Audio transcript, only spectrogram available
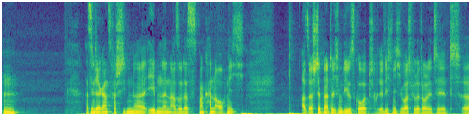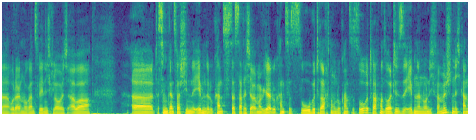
Hm. Das sind ja ganz verschiedene Ebenen. Also das, man kann auch nicht, also das stimmt natürlich im Liebescode, rede ich nicht über Spiritualität äh, oder nur ganz wenig, glaube ich, aber äh, das sind ganz verschiedene Ebenen. Du kannst, das sage ich ja immer wieder, du kannst es so betrachten und du kannst es so betrachten. Man sollte diese Ebenen nur nicht vermischen. Ich kann,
